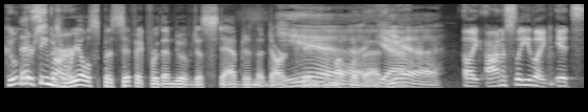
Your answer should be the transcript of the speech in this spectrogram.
Gunther That seems Stark, real specific for them to have just stabbed in the dark and come up with that. Yeah. yeah. Like honestly, like it's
